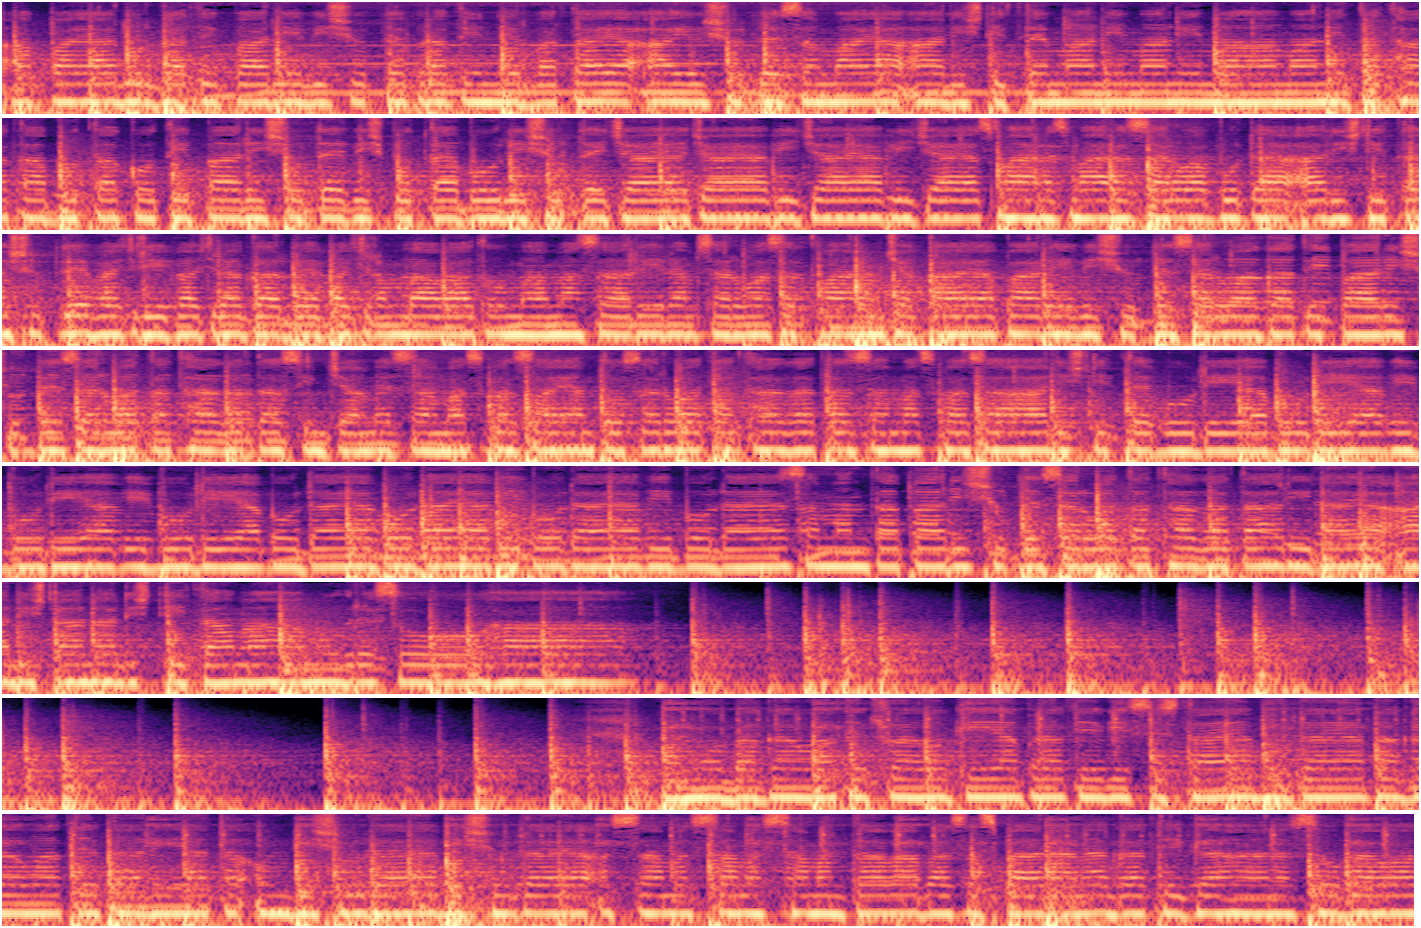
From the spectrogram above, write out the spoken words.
पारि विशुद्ध प्रति निर्वर्ताय आयु शुद्ध समय आरिष्टित मानि मानि, महामानि तथा ता भूत कोति पारि शुद्ध विष्पुत भूरि शुद्ध, जाया जाया, विजाया विजाया, स्मार स्मार, सर्व भूत आरिष्टित शुद्ध, वज्री, वज्र, गर्भ वज्रम भवतु मम शरीरम सर्व सत्वानं च काय विशुद्ध सर्व गति पारि शुद्ध सर्व तथा गत सिंच मे समस्पसायं तो सर्व तथा गत समस्पस आरिष्टित बुढ़िया बुढ़िया विबुढ़िया विबुढ़िया बुढ़िया बुढ़िया बोडाय विबोधाय समन्त परिशुद्ध सर्वतथा तथा हृदय रीडाया आदिष्टानाधिष्ठिता महामुद्रसोहा Sama Samantava Basas Paranagati Gahana Subhava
